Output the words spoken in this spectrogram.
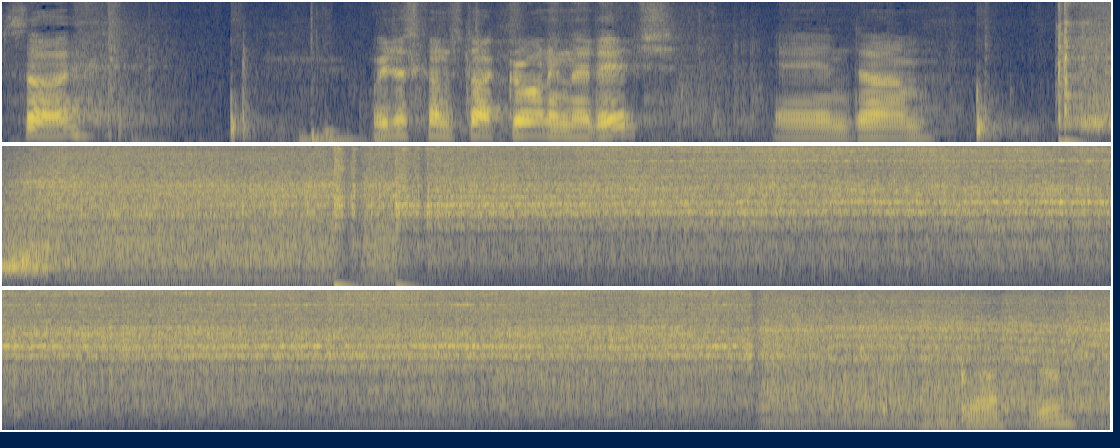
So, we're just going to start grinding that edge and um, them.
